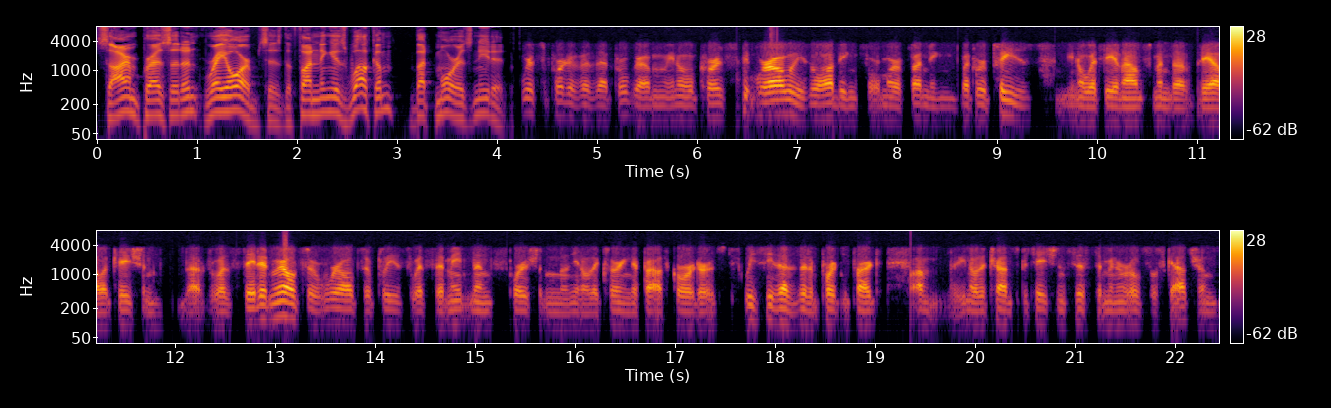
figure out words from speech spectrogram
SARM President Ray Orb says the funding is welcome, but more is needed. We're supportive of that program. You know, of course, we're always lobbying for more funding, but we're pleased, you know, with the announcement of the allocation that was stated. And we're also we're also pleased with the maintenance portion, you know, the clearing the path corridors. We see that as an important part of, you know, the transportation system in rural Saskatchewan.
